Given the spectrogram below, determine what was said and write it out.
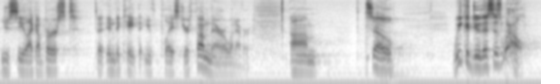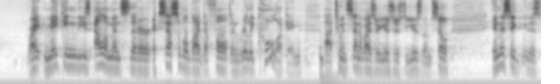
you see like a burst to indicate that you've placed your thumb there or whatever um, so we could do this as well, right? Making these elements that are accessible by default and really cool looking uh, to incentivize our users to use them. So in this, this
